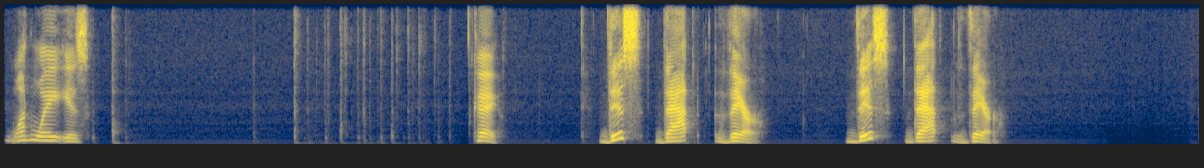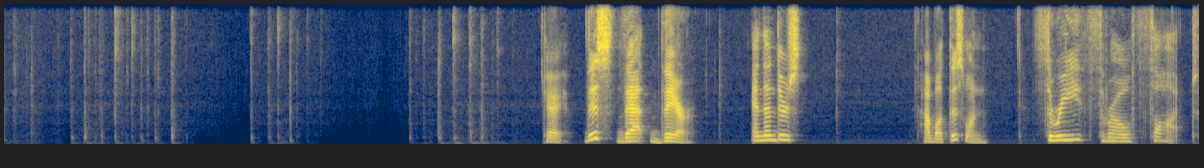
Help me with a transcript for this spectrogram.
One way is okay. This, that, there. This, that, there. Okay, this, that, there. And then there's, how about this one? Three throw thought.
